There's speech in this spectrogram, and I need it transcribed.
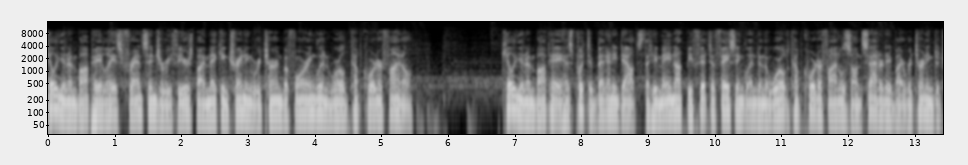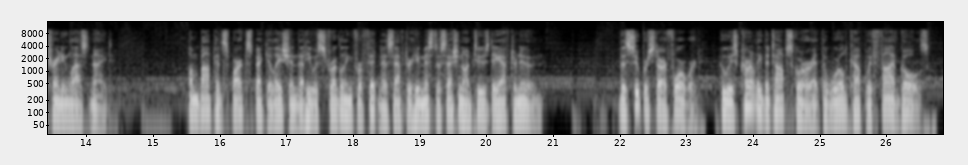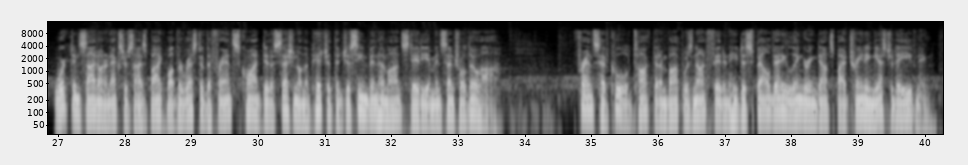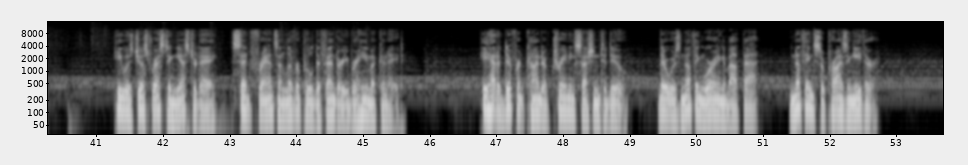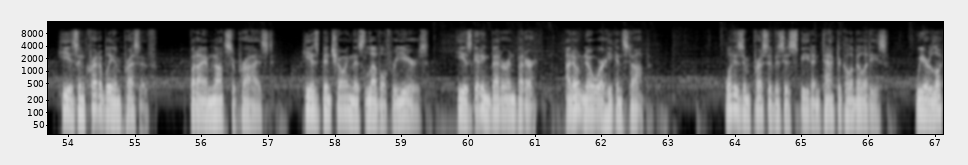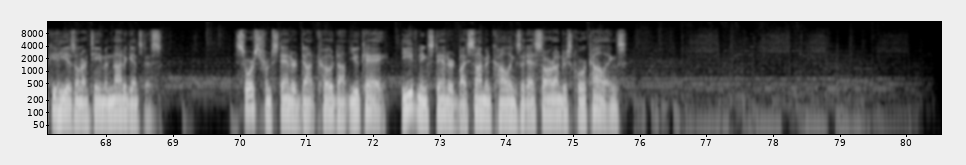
Kylian Mbappe lays France injury fears by making training return before England World Cup quarter-final. Kylian Mbappe has put to bed any doubts that he may not be fit to face England in the World Cup quarter-finals on Saturday by returning to training last night. Mbappe had sparked speculation that he was struggling for fitness after he missed a session on Tuesday afternoon. The superstar forward, who is currently the top scorer at the World Cup with five goals, worked inside on an exercise bike while the rest of the France squad did a session on the pitch at the Jassim bin Hamad Stadium in central Doha. France have cooled talk that Mbappe was not fit and he dispelled any lingering doubts by training yesterday evening. He was just resting yesterday, said France and Liverpool defender Ibrahima Konate. He had a different kind of training session to do. There was nothing worrying about that. Nothing surprising either. He is incredibly impressive. But I am not surprised. He has been showing this level for years. He is getting better and better. I don't know where he can stop. What is impressive is his speed and tactical abilities. We are lucky he is on our team and not against us. Source from Standard.co.uk Evening Standard by Simon Collings at SR underscore Collings.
